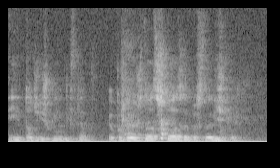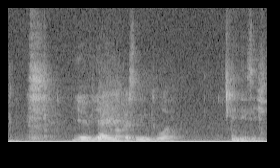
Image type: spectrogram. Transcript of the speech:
E todos os dias comiam diferente. Eu provei os doces todos da pastelaria. E havia aí uma pastelaria muito boa. Ainda existe.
